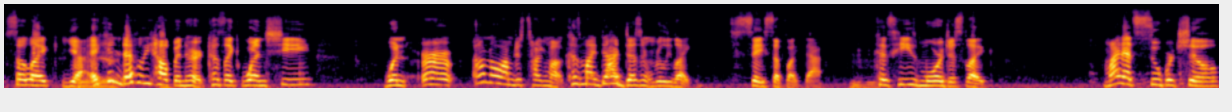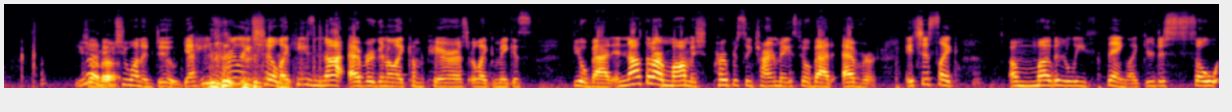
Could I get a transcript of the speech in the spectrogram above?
So like yeah, Yeah, it can yeah. definitely help in her because like when she, when er I don't know what I'm just talking about because my dad doesn't really like say stuff like that Mhm. because he's more just like my dad's super chill. You gotta Shut do up. what you want to do. Yeah, he's really chill. Like he's not ever gonna like compare us or like make us feel bad. And not that our mom is purposely trying to make us feel bad ever. It's just like a motherly thing. Like you're just so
